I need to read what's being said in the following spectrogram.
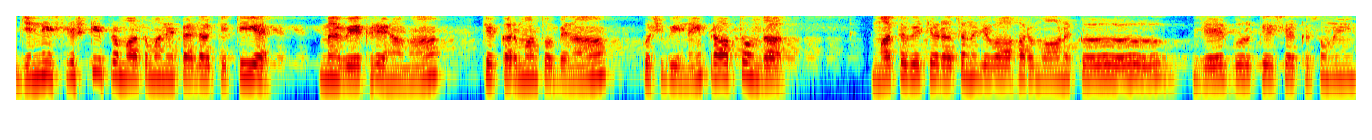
ਜਿੰਨੀ ਸ੍ਰਿਸ਼ਟੀ ਪ੍ਰਮਾਤਮਾ ਨੇ ਪੈਦਾ ਕੀਤੀ ਹੈ, ਮੈਂ ਵੇਖ ਰਿਹਾ ਹਾਂ ਕਿ ਕਰਮਾਂ ਤੋਂ ਬਿਨਾ ਕੁਝ ਵੀ ਨਹੀਂ ਪ੍ਰਾਪਤ ਹੁੰਦਾ। ਮਤ ਵਿੱਚ ਰਤਨ ਜਵਾਹਰ ਮਾਨਕ, ਜੇ ਗੁਰ ਕੇ ਸਿੱਖ ਸੁਣੀ।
